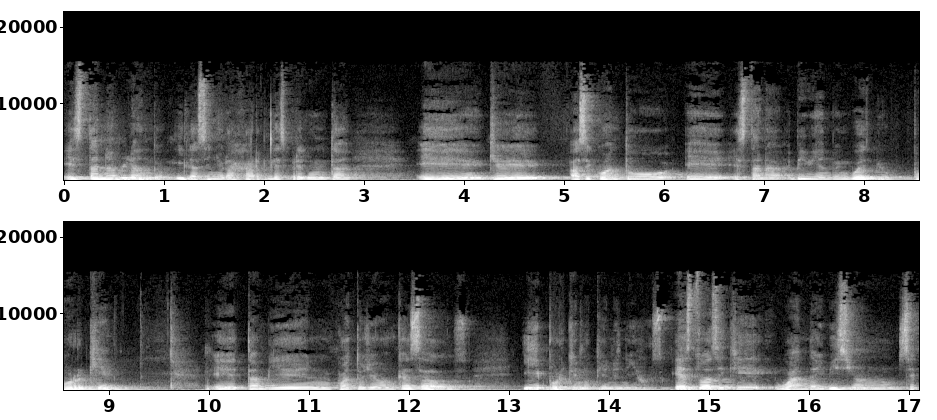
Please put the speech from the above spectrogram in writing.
están hablando y la señora Hart les pregunta eh, que hace cuánto eh, están viviendo en Westview, porque eh, también cuánto llevan casados y por qué no tienen hijos. Esto hace que Wanda y Vision se,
